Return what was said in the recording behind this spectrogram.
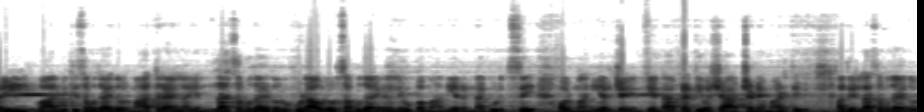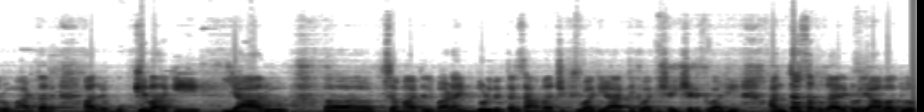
ಬರೀ ವಾಲ್ಮೀಕಿ ಸಮುದಾಯದವ್ರು ಮಾತ್ರ ಅಲ್ಲ, ಎಲ್ಲ ಸಮುದಾಯದವರು ಕೂಡ ಅವ್ರವ್ರ ಸಮುದಾಯಗಳಲ್ಲಿ ಒಬ್ಬ ಮಹನೀಯರನ್ನು ಗುರುತಿಸಿ ಅವ್ರ ಮಹನೀಯರ ಜಯಂತಿಯನ್ನು ಪ್ರತಿ ವರ್ಷ ಆಚರಣೆ ಮಾಡ್ತೀವಿ. ಅದು ಎಲ್ಲ ಸಮುದಾಯದವರು ಮಾಡ್ತಾರೆ. ಆದರೆ ಮುಖ್ಯವಾಗಿ ಯಾರು ಸಮಾಜದಲ್ಲಿ ಭಾಳ ಹಿಂದುಳಿದಿರ್ತಾರೆ, ಸಾಮಾಜಿಕವಾಗಿ, ಆರ್ಥಿಕವಾಗಿ, ಶೈಕ್ಷಣಿಕವಾಗಿ, ಅಂಥ ಸಮುದಾಯಗಳು ಯಾವಾಗಲೂ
